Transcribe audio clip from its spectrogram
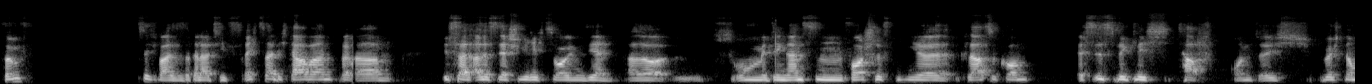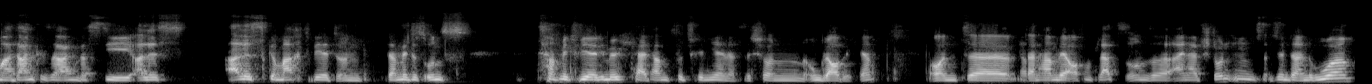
50, weil sie relativ rechtzeitig da waren. Ähm, ist halt alles sehr schwierig zu organisieren. Also um mit den ganzen Vorschriften hier klarzukommen, es ist wirklich tough. Und ich möchte nochmal Danke sagen, dass die alles, alles gemacht wird und damit es uns, damit wir die Möglichkeit haben zu trainieren. Das ist schon unglaublich. Ja? Und äh, dann haben wir auf dem Platz unsere eineinhalb Stunden, sind da in Ruhe.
